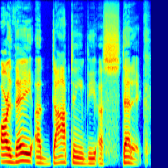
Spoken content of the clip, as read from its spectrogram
are they adopting the aesthetic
